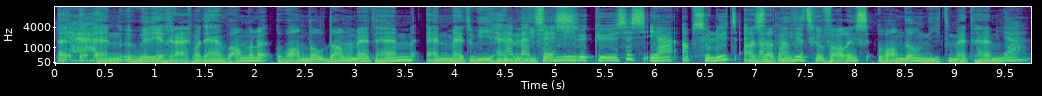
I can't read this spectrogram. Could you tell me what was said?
uh, en wil je graag met hem wandelen, wandel dan met hem en met wie hem en lief is. En met zijn nieuwe keuzes, ja, absoluut. Als dat, dat niet het geval is, wandel niet met hem. Ja,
